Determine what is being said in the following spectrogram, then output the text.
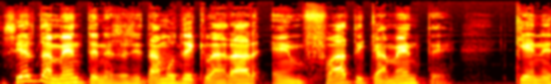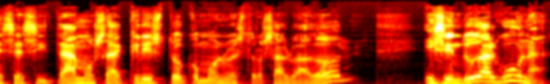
ciertamente necesitamos declarar enfáticamente que necesitamos a Cristo como nuestro Salvador y sin duda alguna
